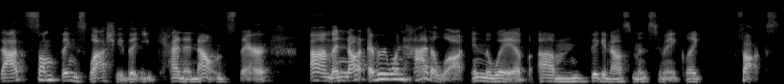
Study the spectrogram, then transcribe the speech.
That's something splashy that you can announce there. Um, and not everyone had a lot in the way of um, big announcements to make, like Fox.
